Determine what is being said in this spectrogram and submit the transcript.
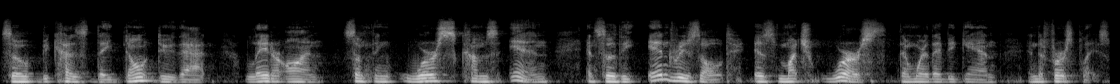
So, because they don't do that, later on, something worse comes in, and so the end result is much worse than where they began in the first place.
